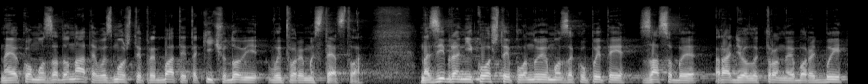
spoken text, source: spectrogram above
на якому за донати ви зможете придбати такі чудові витвори мистецтва. На зібрані кошти плануємо закупити засоби радіоелектронної боротьби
